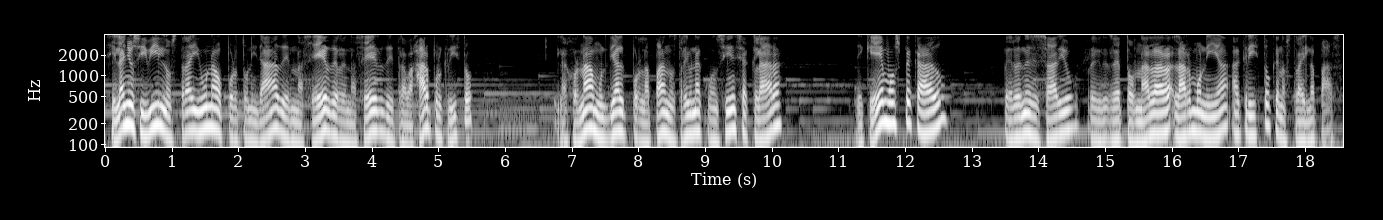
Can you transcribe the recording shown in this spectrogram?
Si el año civil nos trae una oportunidad de nacer, de renacer, de trabajar por Cristo, la Jornada Mundial por la Paz nos trae una conciencia clara de que hemos pecado pero es necesario retornar la, la, armonía a Cristo que nos trae la paz,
